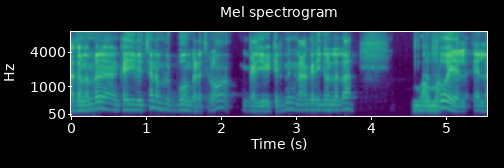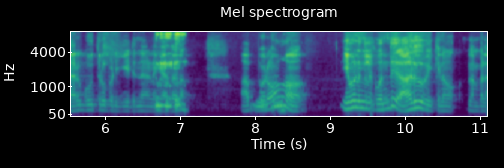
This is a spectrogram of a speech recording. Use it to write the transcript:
அதுவும் இல்லாம கை வச்சா நம்மளுக்கு போகம் கிடைச்சிரும். கை வைக்கிறது நாகரிகம் இல்லல்ல ஆமா ஸோ எல்லாரும் கூத்துரு படிக்கிட்டு இருந்தானுங்க அதெல்லாம். அப்புறம் இவனுங்களுக்கு வந்து அழுவ வைக்கணும் நம்மள.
